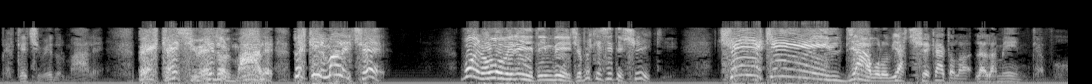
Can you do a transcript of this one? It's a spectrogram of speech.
Perché ci vedo il male? Perché ci vedo il male? Perché il male c'è. Voi non lo vedete invece perché siete ciechi. Ciechi! Il diavolo vi ha ciecato la, la, la mente a voi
